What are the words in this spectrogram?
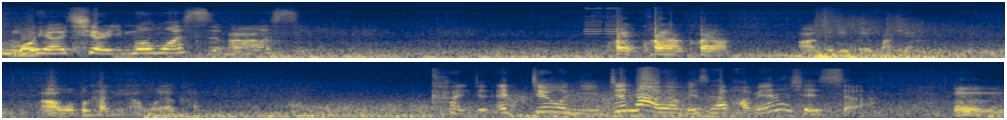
五幺七而已，摸摸死，摸摸死。快快啊快啊！啊，这里被发现了。啊，我不看你啊，我要看你。看见，哎，结果你正太好像没死，他旁边的谁死了？没有没有。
